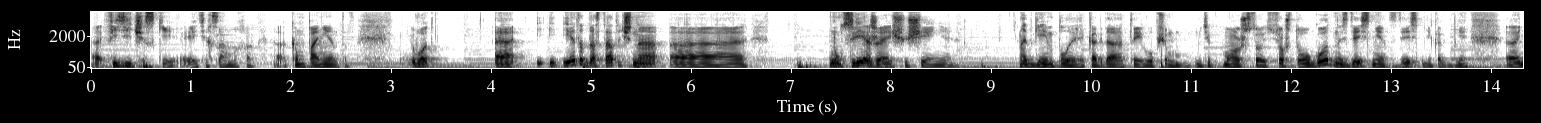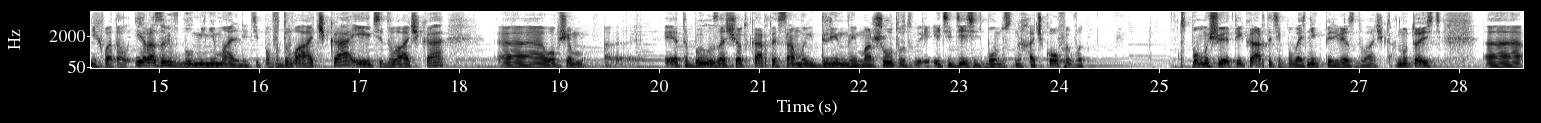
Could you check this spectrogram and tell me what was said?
а, физически этих самых а, компонентов. Вот. А, и, и это достаточно а, ну, свежее ощущение от геймплея, когда ты, в общем, типа, можешь стоить все, что угодно, здесь нет, здесь мне как бы не, э, не хватало. И разрыв был минимальный, типа в 2 очка, и эти 2 очка, э, в общем, э, это было за счет карты самый длинный маршрут, вот эти 10 бонусных очков, и вот с помощью этой карты, типа, возник перевес 2 очка. Ну, то есть, э,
